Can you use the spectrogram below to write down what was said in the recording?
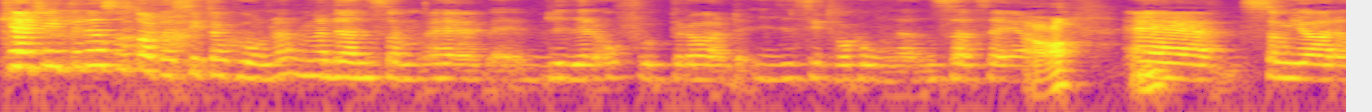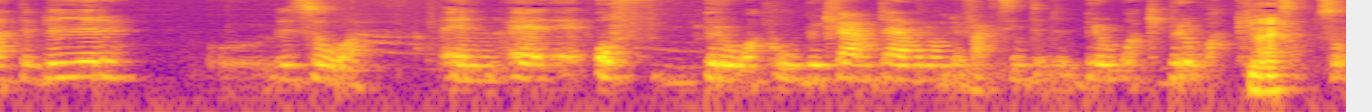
kanske inte den som startar situationen, men den som eh, blir off-upprörd i situationen, så att säga. Ja. Eh, som gör att det blir så en off-bråk obekvämt, även om det faktiskt inte blir bråk-bråk. Liksom.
